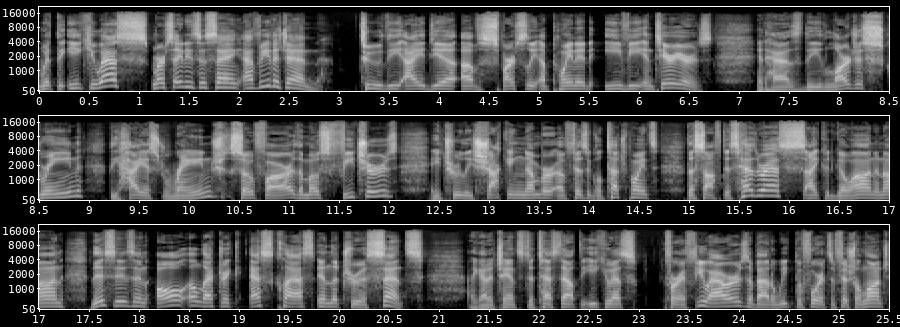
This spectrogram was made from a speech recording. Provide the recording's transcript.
With the EQS, Mercedes is saying, auf Wiedersehen, to the idea of sparsely appointed EV interiors. It has the largest screen, the highest range so far, the most features, a truly shocking number of physical touchpoints, the softest headrests. I could go on and on. This is an all electric S Class in the truest sense. I got a chance to test out the EQS for a few hours about a week before its official launch.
